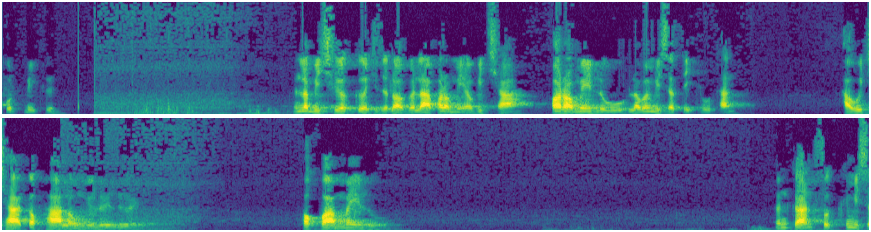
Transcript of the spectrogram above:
ผุดมีขึ้นนั้นเรามีเชื้อเกิดอยู่ตลอดเวลาเพราะเรามีอวิชชา เพราะเราไม่รู้เราไม่มีสติรู้ทัน อวิชชาก็พาหลงอยู่เรื่อยๆ เพราะความไม่รู้นั้นการฝึกให้มีส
